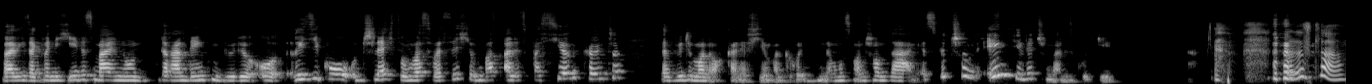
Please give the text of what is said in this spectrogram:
Weil, wie gesagt, wenn ich jedes Mal nur daran denken würde, oh, Risiko und schlecht und was weiß ich und was alles passieren könnte, da würde man auch keine Firma gründen. Da muss man schon sagen, es wird schon, irgendwie wird schon alles gut gehen. alles klar.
